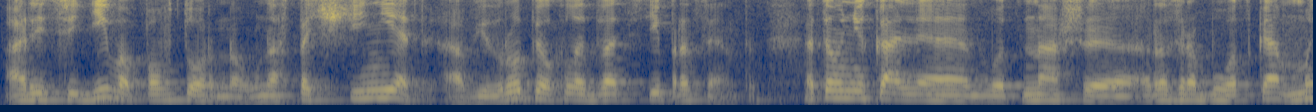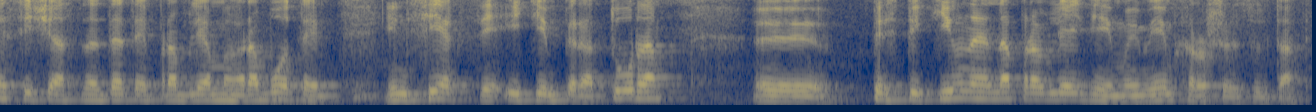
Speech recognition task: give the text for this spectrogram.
а рецидива повторно у нас почти нет, а в Европе около 20%. Это уникальная вот наша разработка. Мы сейчас над этой проблемой работаем. Инфекция и температура, э, перспективное направление, и мы имеем хорошие результаты.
